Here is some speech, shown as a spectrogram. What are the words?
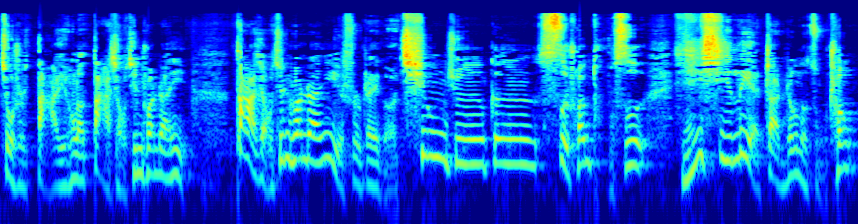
就是打赢了大小金川战役。大小金川战役是这个清军跟四川土司一系列战争的总称。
